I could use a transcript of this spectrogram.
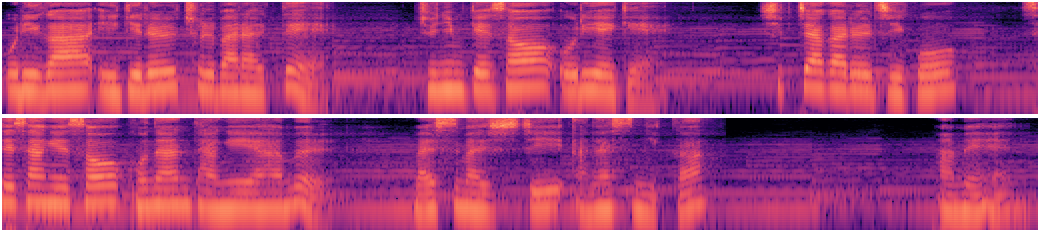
우리가 이 길을 출발할 때 주님께서 우리에게 십자가를 지고 세상에서 고난 당해야 함을 말씀하시지 않았습니까? 아멘.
